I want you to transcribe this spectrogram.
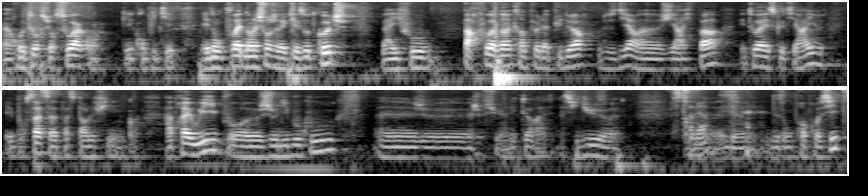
un retour sur soi quoi, qui est compliqué. Et donc pour être dans l'échange avec les autres coachs, bah, il faut parfois vaincre un peu la pudeur, de se dire j'y arrive pas, et toi est-ce que tu y arrives? Et pour ça, ça passe par le feeling. Quoi. Après, oui, pour, je lis beaucoup, je, je, suis un lecteur assidu très bien. De, de, ton propre site.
